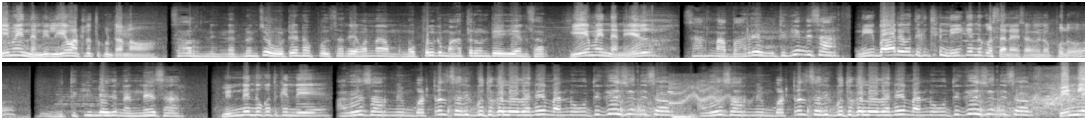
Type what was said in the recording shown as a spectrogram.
ఏమైందండి? ఏం అట్లెత్తుకుంటాను సార్ నిన్నటి నుంచి ఒకటే నొప్పులు సార్. ఏమన్నా నొప్పులకి మాత్రం ఉంటే ఇయ్యండి సార్. ఏమైంది అనిల్? సార్ నా భార్య ఉతికింది సార్. నీ భార్య ఉతికితే నీకెందుకు వస్తానే స్వామి నొప్పులు? ఉతికిండేది నన్నే సార్. నిన్నెందుకు ఉతికింది? అదే సార్ నేను బట్టలు సరిగ్గా ఉతకలేదని నన్ను ఉతికేసింది సార్. అదే సార్ నేను బట్టలు సరిగ్గా ఉతకలేదని నన్ను ఉతికేసింది సార్. పెళ్ళి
